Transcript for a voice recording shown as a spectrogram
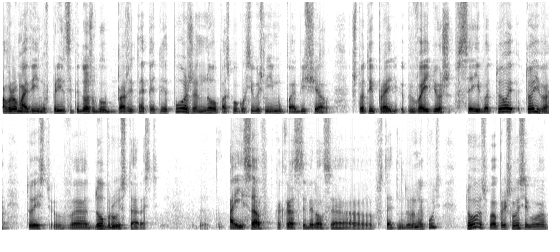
Аврома Авину, в принципе, должен был прожить на пять лет позже, но поскольку Всевышний ему пообещал, что ты войдешь в Сейва Тойва, то есть в добрую старость, а Исав как раз собирался э, встать на дурной путь, то пришлось его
